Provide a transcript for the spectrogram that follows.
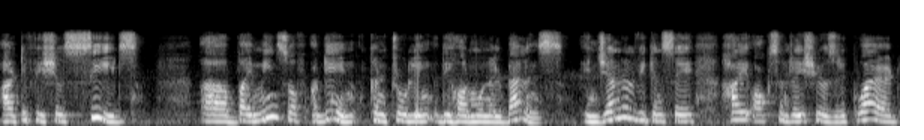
artificial seeds uh, by means of again controlling the hormonal balance. In general we can say high auxin ratio is required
